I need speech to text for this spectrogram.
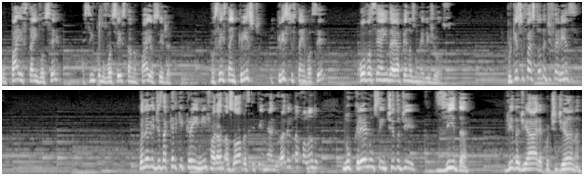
O Pai está em você, assim como você está no Pai, ou seja, você está em Cristo e Cristo está em você? Ou você ainda é apenas um religioso? Porque isso faz toda a diferença. Quando ele diz aquele que crê em mim fará as obras que tenho realizado, ele está falando no crer num sentido de vida, vida diária, cotidiana.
